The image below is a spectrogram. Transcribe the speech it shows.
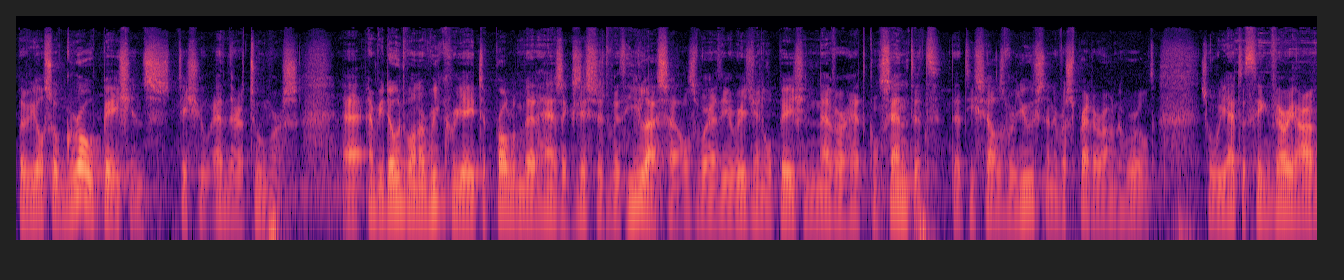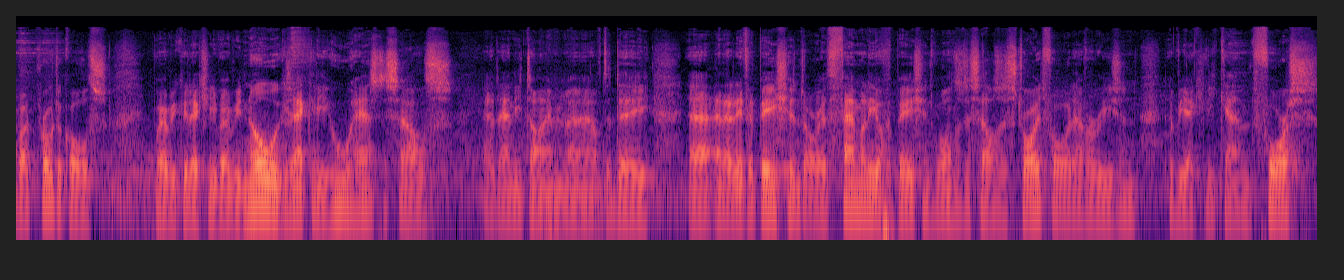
but we also grow patients' tissue and their tumors. Uh, and we don't want to recreate the problem that has existed with HeLa cells, where the original patient never had consented that these cells were used and they were spread around the world. So we had to think very hard about protocols where we could actually, where we know exactly who has the cells at any time uh, of the day, uh, and that if a patient or a family of a patient wants the cells destroyed for whatever reason, that we actually can force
